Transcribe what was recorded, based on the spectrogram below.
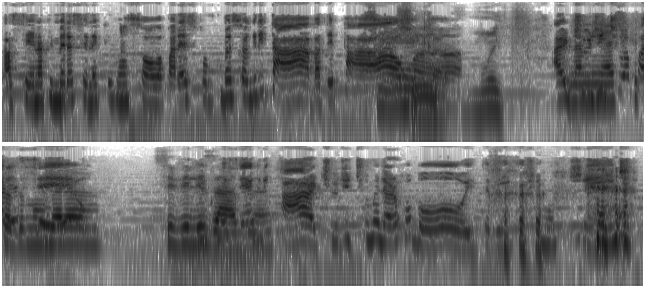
a cena, a primeira cena que o Han Solo aparece, o povo começou a gritar, bater palma. Sim, cara, muito. Arthur de Tio apareceu. era Eu civilizado. comecei a gritar, Arthur de Tio melhor robô, e também tinha um monte de gente.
